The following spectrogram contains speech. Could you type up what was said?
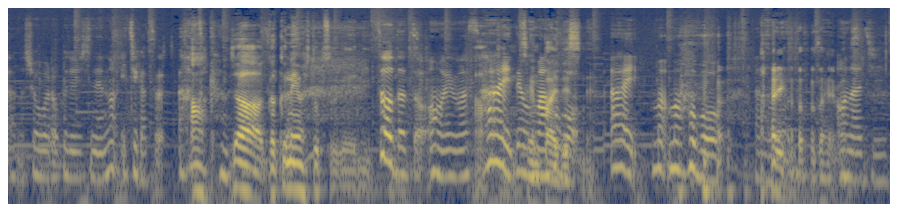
あの昭和61年の1月。あ、じゃあ学年は一つ上に。そうだと思います。はい、でもまあほぼ、ね、はい、まあまあほぼ ありがとうございます。同じ。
